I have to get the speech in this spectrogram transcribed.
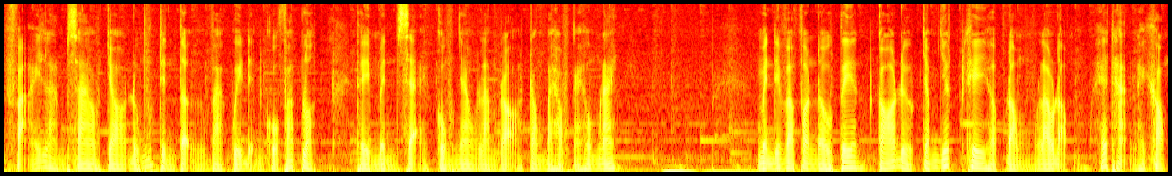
phải làm sao cho đúng trình tự và quy định của pháp luật thì mình sẽ cùng nhau làm rõ trong bài học ngày hôm nay. Mình đi vào phần đầu tiên có được chấm dứt khi hợp đồng lao động hết hạn hay không.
